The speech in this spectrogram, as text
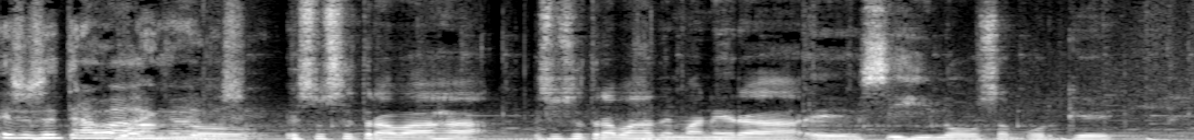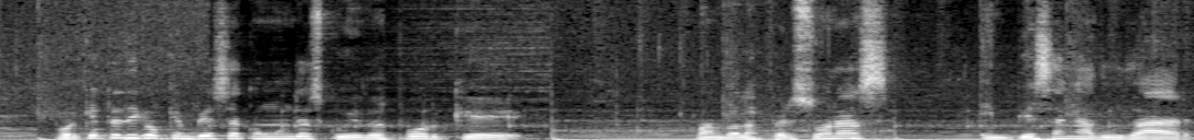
Eso se trabaja. eso se trabaja, eso se trabaja de manera eh, sigilosa, porque ¿Por qué te digo que empieza con un descuido? Es porque cuando las personas empiezan a dudar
